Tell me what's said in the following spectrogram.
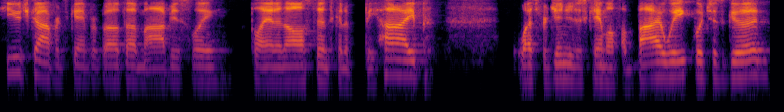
Huge conference game for both of them, obviously. Playing in Austin, it's going to be hype. West Virginia just came off a bye week, which is good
